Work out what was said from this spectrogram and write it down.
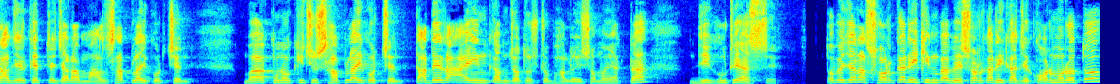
কাজের ক্ষেত্রে যারা মাল সাপ্লাই করছেন বা কোনো কিছু সাপ্লাই করছেন, তাদের আয় ইনকাম যথেষ্ট ভালো এই সময় একটা দিক উঠে আসছে। তবে যারা সরকারি কিংবা বেসরকারি কাজে কর্মরত,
